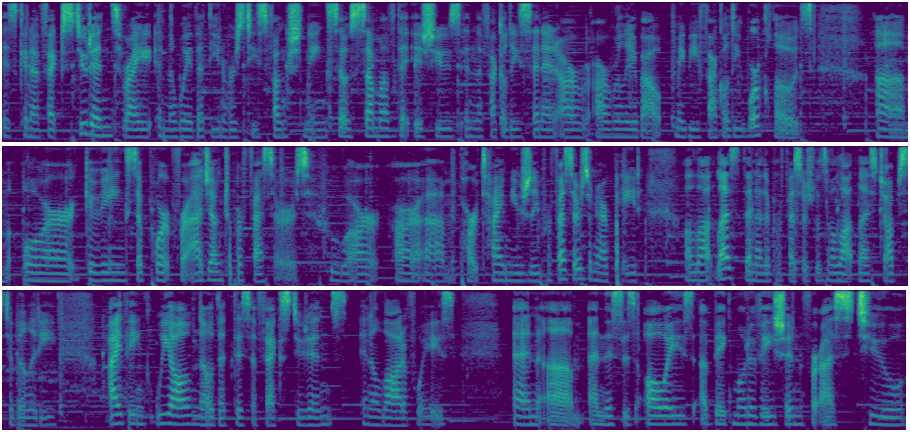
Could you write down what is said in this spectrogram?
is gonna affect students, right, in the way that the university is functioning. So some of the issues in the faculty senate are are really about maybe faculty workloads, um, or giving support for adjunct professors who are are um, part time, usually professors, and are paid a lot less than other professors with a lot less job stability. I think we all know that this affects students in a lot of ways and um, and this is always a big motivation for us to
